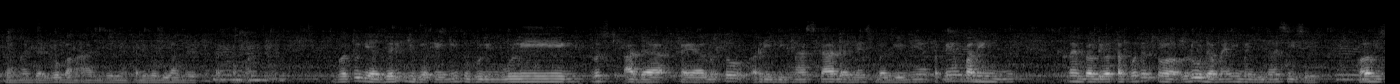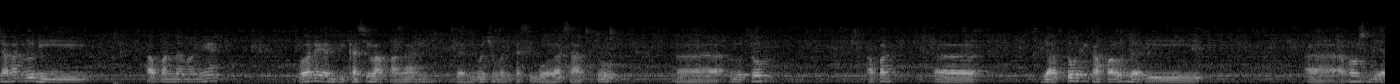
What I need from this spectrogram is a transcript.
yang ngajar gue bang Andri yang tadi gue bilang dari tempat Hmm, hmm, hmm. gue tuh diajarin juga kayak gitu guling-guling terus ada kayak lu tuh reading naskah dan lain sebagainya tapi yang paling nempel di otak gue tuh kalau lu udah main imajinasi sih Hmm. kalau misalkan lu di apa namanya gue kan ya dikasih lapangan dan gue cuma dikasih bola satu eh, lu tuh apa eh, jatuh nih kapal lu dari eh, apa maksudnya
